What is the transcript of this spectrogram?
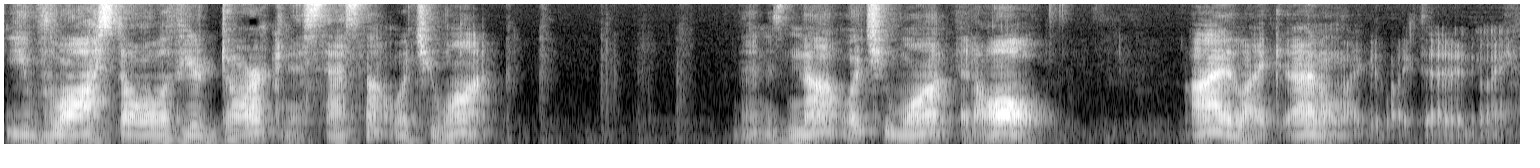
you've lost all of your darkness. That's not what you want. That is not what you want at all. I like, I don't like it like that anyway.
